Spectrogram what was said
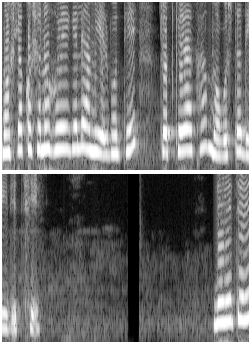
মশলা কষানো হয়ে গেলে আমি এর মধ্যে চটকে রাখা মগজটা দিয়ে দিচ্ছি। নেড়ে চেড়ে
